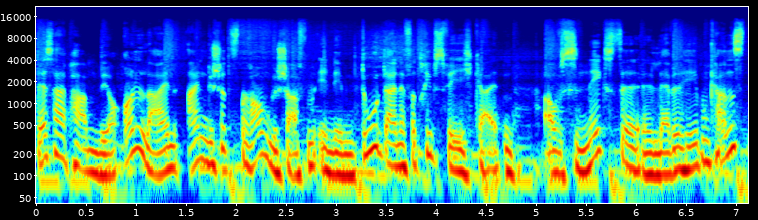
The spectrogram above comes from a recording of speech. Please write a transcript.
Deshalb haben wir online einen geschützten Raum geschaffen, in dem du deine Vertriebsfähigkeiten aufs nächste Level heben kannst,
